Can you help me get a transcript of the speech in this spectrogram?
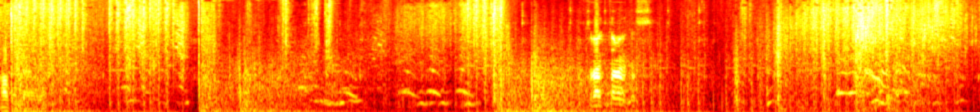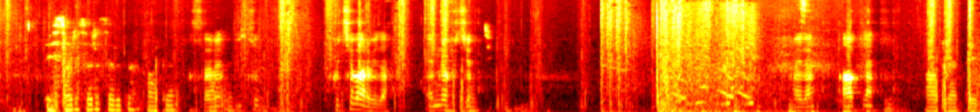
Yapıyor abi? Traktör arkası. E sarı sarı sarı da. AP. Sarı 2. Fıçı var bir de. Emre fıçı. Helal. A plant. AP değil.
